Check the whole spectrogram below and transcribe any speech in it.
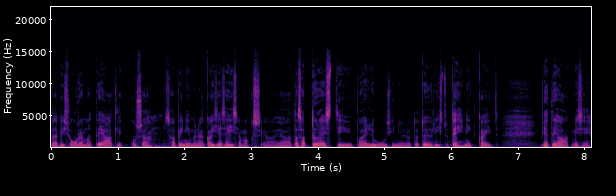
läbi suurema teadlikkuse saab inimene ka iseseisvamaks ja, ja ta saab tõesti palju uusi nii-öelda tööriistu, tehnikaid ja teadmisi,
